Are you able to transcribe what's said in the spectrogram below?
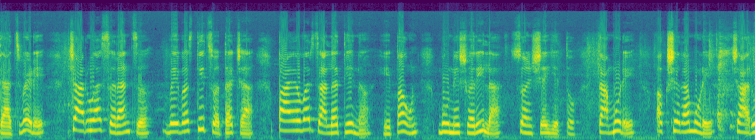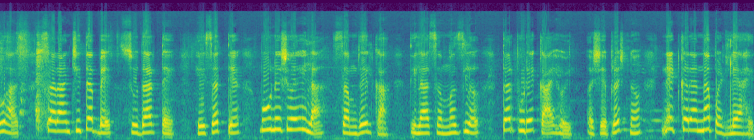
त्याच वेळे चारुहास सरांचं व्यवस्थित स्वतःच्या पायावर चालत येणं हे पाहून भुवनेश्वरीला संशय येतो. त्यामुळे अक्षरामुळे चारुहास सरांची तब्येत सुधारते. हे सत्य भुवनेश्वरीला समजेल का? तिला समजलं तर पुढे काय होईल? असे प्रश्न नेटकऱ्यांना पडले आहेत.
